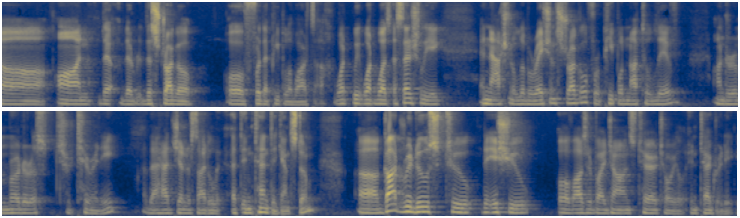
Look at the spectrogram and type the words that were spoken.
uh, on the, the, the, struggle of, for the people of Artsakh. What, we, what was essentially a national liberation struggle for people not to live under a murderous tyranny that had genocidal intent against them uh, got reduced to the issue of Azerbaijan's territorial integrity.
